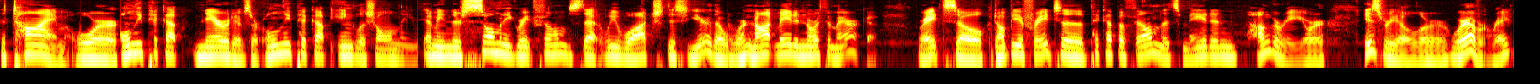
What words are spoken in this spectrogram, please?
the time or only pick up narratives or only pick up English only. I mean, there's so many great films that we watched this year that were not made in North America right? So don't be afraid to pick up a film that's made in Hungary or Israel or wherever, right?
